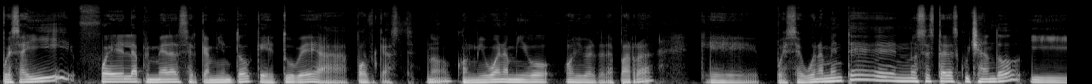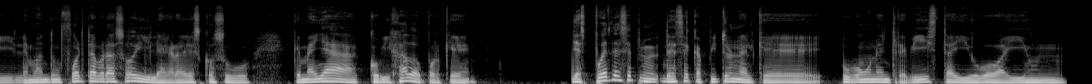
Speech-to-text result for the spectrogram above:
pues ahí fue el primer acercamiento que tuve a podcast, ¿no? Con mi buen amigo Oliver de la Parra que pues seguramente nos estará escuchando y le mando un fuerte abrazo y le agradezco su que me haya cobijado porque después de ese, de ese capítulo en el que hubo una entrevista y hubo ahí un,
